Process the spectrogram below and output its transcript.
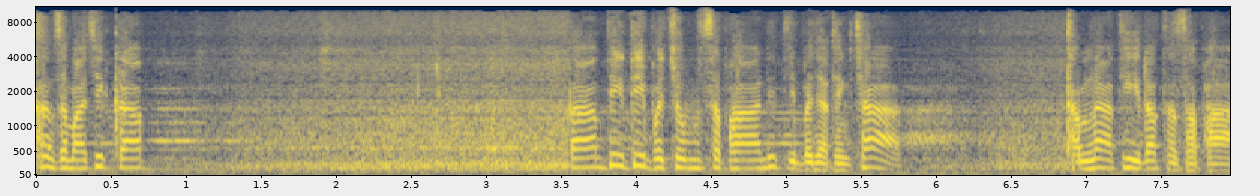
ท่านสมาชิกครับ ตามที่ที่ประชุมสภานิติบัญญัติแห่งชาติทำหน้าที่รัฐสภา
